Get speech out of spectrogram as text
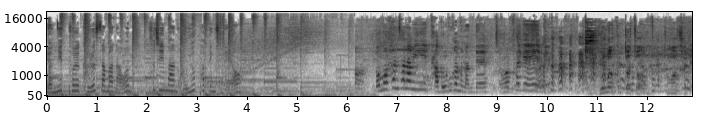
연잎을 그릇 삼아 나온 푸짐한 우유 팥빙수네요. 너무 한 사람이 다 몰고 가면 안 돼. 정확하게. 요만큼 떴죠. 정확하게.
